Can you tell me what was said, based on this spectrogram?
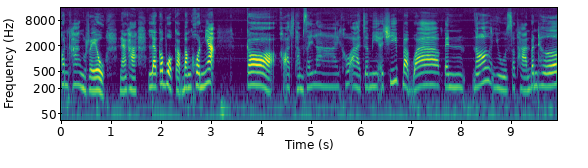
ค่อนข้างเร็วนะคะ แล้วก็บวกกับบางคนเนี่ย ก็เขาอาจจะทำ sideline เขาอาจจะมีอาชีพแบบว่าเป็นเนาะอยู่สถานบันเทิง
